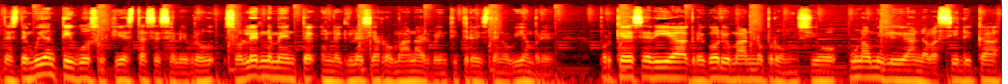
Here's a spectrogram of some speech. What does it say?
Desde muy antiguo su fiesta se celebró solemnemente en la iglesia romana el 23 de noviembre, porque ese día Gregorio Magno pronunció una homilía en la basílica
